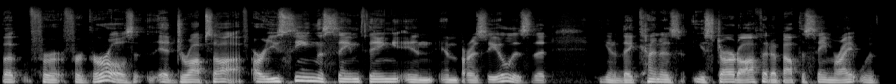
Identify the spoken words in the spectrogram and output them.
but for for girls it drops off are you seeing the same thing in in brazil is that you know they kind of you start off at about the same rate with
